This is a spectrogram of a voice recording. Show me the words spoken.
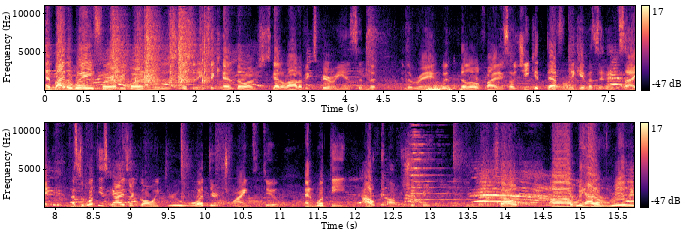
And by the way, for everyone who's listening to Kendall, I mean, she's got a lot of experience in the in the ring with pillow fighting, so she could definitely give us an insight as to what these guys are going through, what they're trying to do, and what the outcome should be. So uh, we had a really,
